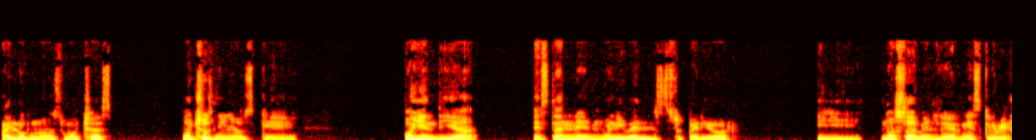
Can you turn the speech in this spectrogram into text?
alumnos, muchas, muchos niños que hoy en día están en un nivel superior y no saben leer ni escribir.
